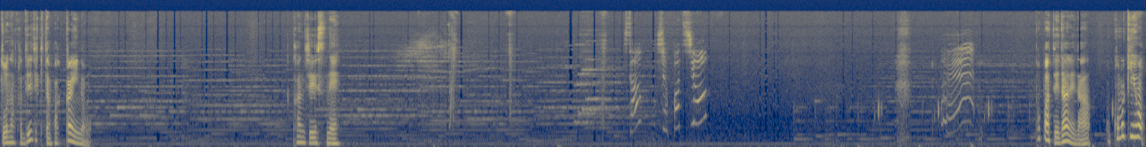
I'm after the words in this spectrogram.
と、なんか出てきたばっかりの感じですね。さあ出発しよパパって誰だ？この基本。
